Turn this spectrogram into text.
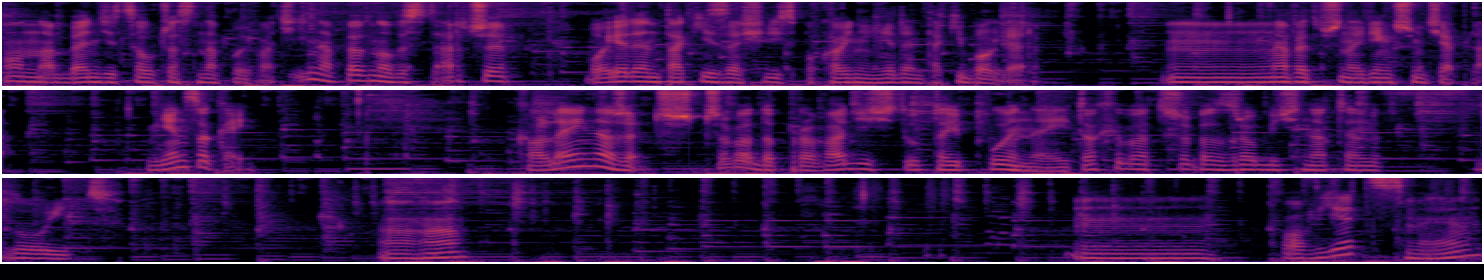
ona będzie cały czas napływać i na pewno wystarczy, bo jeden taki zasili spokojnie jeden taki boiler. Mm, nawet przy największym cieple. Więc okej. Kolejna rzecz. Trzeba doprowadzić tutaj płyny i to chyba trzeba zrobić na ten fluid. Aha. Mm, powiedzmy,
